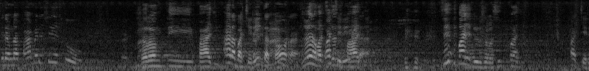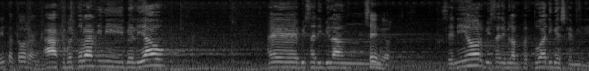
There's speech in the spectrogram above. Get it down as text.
Tidak mendapat apa di situ. Sorong ti Pak Haji. Ada baca cerita tuh orang. Baca cerita Pak Haji. Sini Pak Haji dulu sama situ Pak Haji. Baca cerita tuh orang. Ah kebetulan ini beliau eh bisa dibilang Senior. senior, bisa dibilang petua di base camp ini.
